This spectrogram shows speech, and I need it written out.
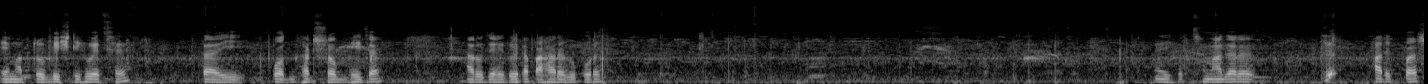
এইমাত্র বৃষ্টি হয়েছে, তাই পথঘাট সব ভেজা। আরও যেহেতু এটা পাহাড়ের উপরে। এই হচ্ছে মাজারের আরেক পাশ।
